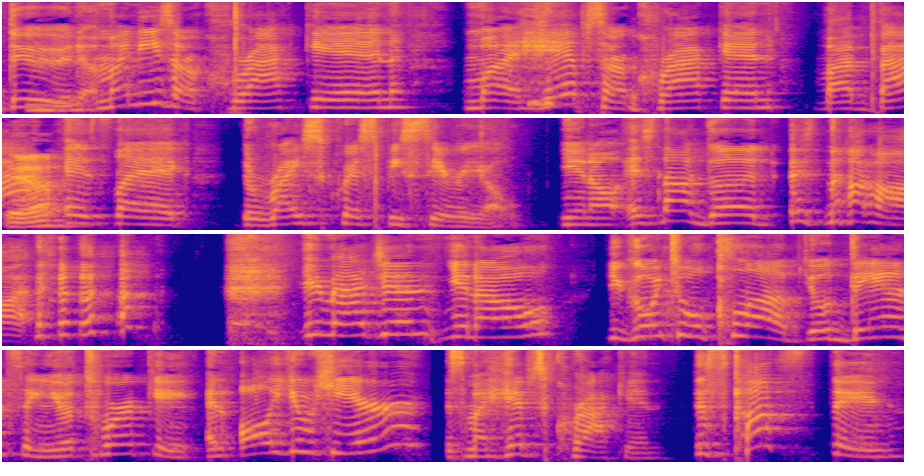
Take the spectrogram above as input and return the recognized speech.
dude, Mm-hmm. my knees are cracking, my hips are cracking, my back Yeah. is like the Rice Krispie cereal. You know, it's not good. It's not hot. Imagine, you know, you go into a club, you're dancing, you're twerking, and all you hear is my hips cracking. Disgusting.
